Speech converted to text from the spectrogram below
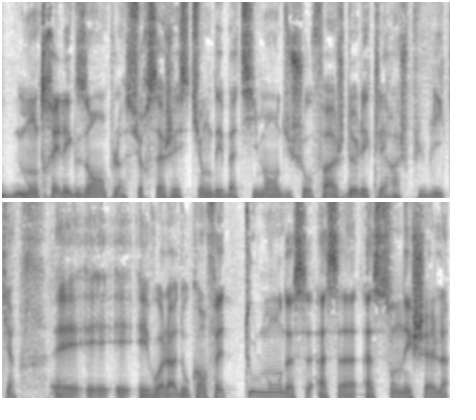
montrer l'exemple sur sa gestion des bâtiments, du chauffage, de l'éclairage public. Et, voilà, donc en fait, tout le monde à son échelle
